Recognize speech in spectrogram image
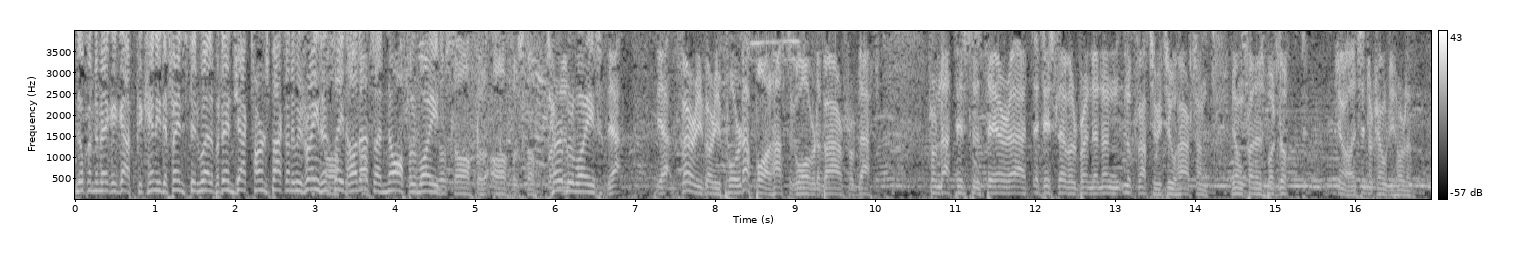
looking to make a gap. Kilkenny defence did well, but then Jack turns back onto his right hand side. Oh, that's an awful wide. Just awful, awful stuff. Terrible wide. Yeah, yeah, very, very poor. That ball has to go over the bar from that from that distance there uh, at, at, this level, Brendan. And look, not to be too harsh on young fellas, but look, you know, it's inter-county hurling.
